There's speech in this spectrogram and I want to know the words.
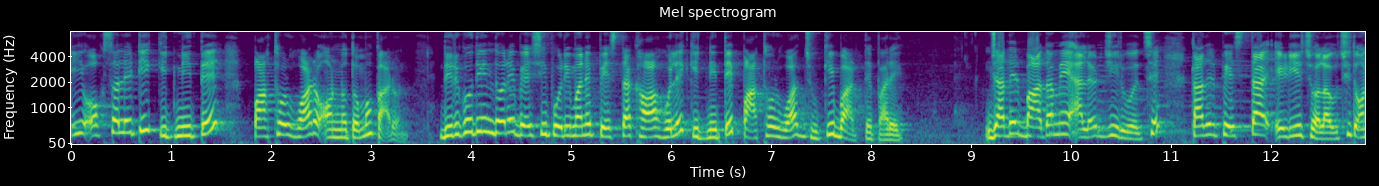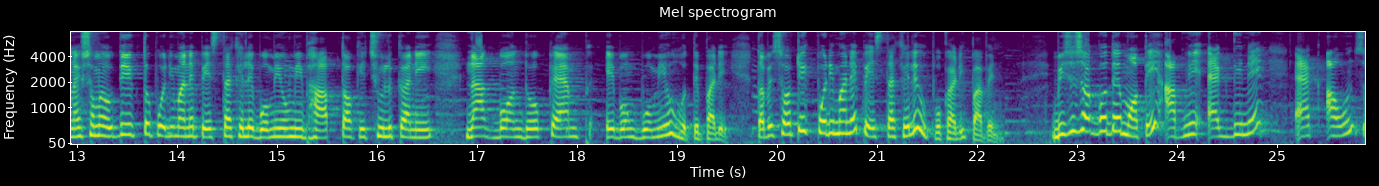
এই অক্সালেটই কিডনিতে পাথর হওয়ার অন্যতম কারণ। দীর্ঘদিন ধরে বেশি পরিমাণে পেস্তা খাওয়া হলে কিডনিতে পাথর হওয়ার ঝুঁকি বাড়তে পারে। যাদের বাদামে অ্যালার্জি রয়েছে, তাদের পেস্তা এড়িয়ে চলা উচিত। অনেক সময় অতিরিক্ত পরিমাণে পেস্তা খেলে বমি বমি ভাব, ত্বকে চুলকানি, নাক বন্ধ, ক্র্যাম্প এবং বমিও হতে পারে। তবে সঠিক পরিমাণে পেস্তা খেলে উপকারী পাবেন। বিশেষজ্ঞদের মতে, আপনি একদিনে এক আউন্স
